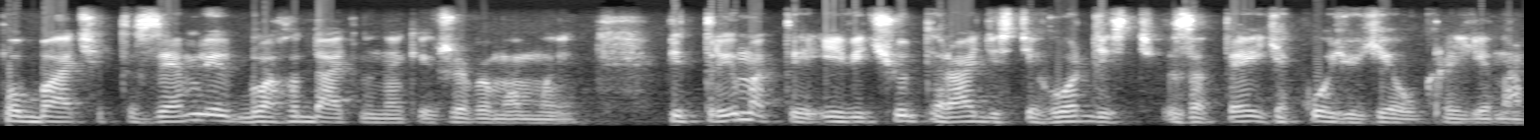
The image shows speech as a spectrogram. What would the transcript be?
побачити землі благодатні, на яких живемо ми, підтримати і відчути радість і гордість за те, якою є Україна,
